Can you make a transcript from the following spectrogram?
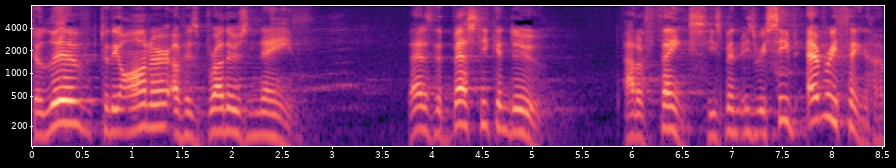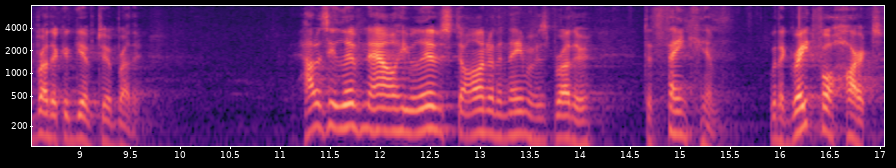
to live to the honor of his brother's name. That is the best he can do out of thanks. He's, been, he's received everything a brother could give to a brother. How does he live now? He lives to honor the name of his brother, to thank him with a grateful heart.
